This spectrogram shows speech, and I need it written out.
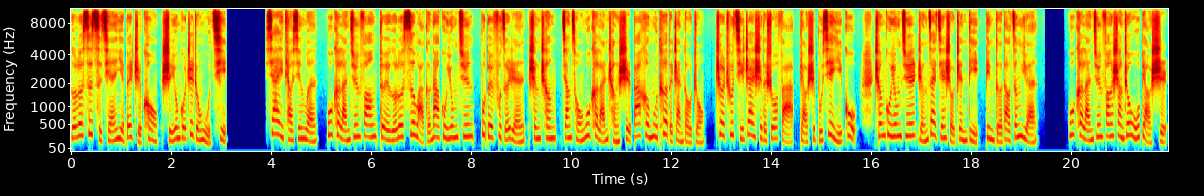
俄罗斯此前也被指控使用过这种武器。下一条新闻：乌克兰军方对俄罗斯瓦格纳雇佣军部队负责人声称将从乌克兰城市巴赫穆特的战斗中撤出其战士的说法表示不屑一顾，称雇佣军仍在坚守阵地并得到增援。乌克兰军方上周五表示，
